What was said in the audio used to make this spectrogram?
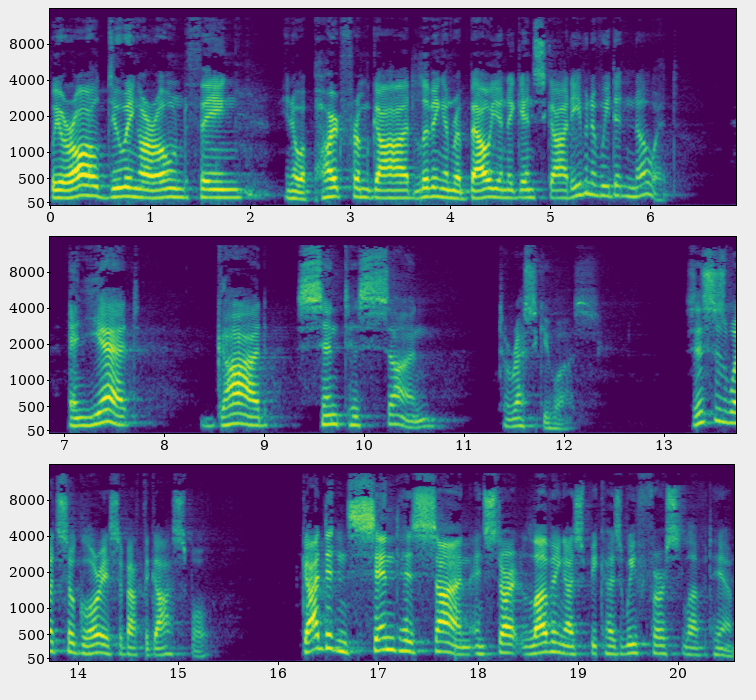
We were all doing our own thing, you know, apart from God, living in rebellion against God, even if we didn't know it. And yet, God sent his Son to rescue us. This is what's so glorious about the gospel. God didn't send his Son and start loving us because we first loved him.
